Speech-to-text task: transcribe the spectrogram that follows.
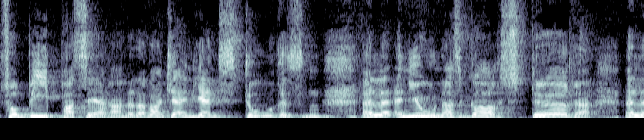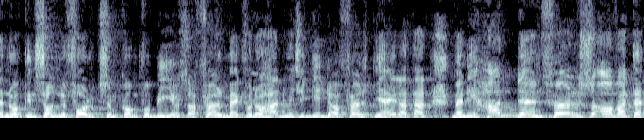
forbipasserende. Det var ikke en Jens Thoresen eller en Jonas Gahr Støre eller noen sånne folk som kom forbi og sa 'følg meg', for da hadde vi ikke giddet å følge i hele tatt. Men de hadde en følelse av at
